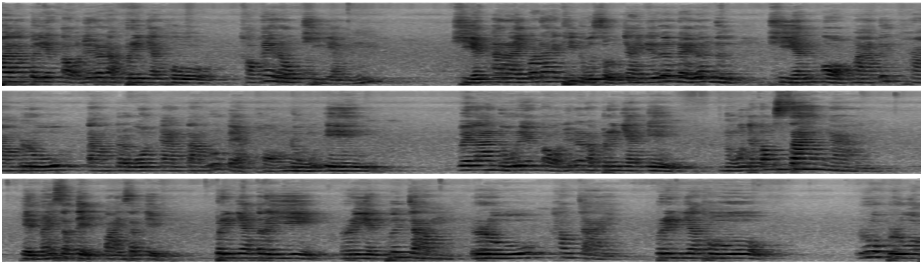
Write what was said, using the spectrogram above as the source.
อเราไปเรียนต่อในระดับปริญญาโทเขาให้เราเขียน เขียนอะไรก็ได้ที่หนูสนใจในเรื่องใดเรื่องหนึ่ง เขียนออกมาด้วยความรู้ตามกระบวนการตามรูปแบบของหนูเอง เวลาหนูเรียนต่อในระดับปริญญาเอกหนูจะต้องสร้างงาน เห็นไหมสเต็ป by สเต็ป ปริญญาตรี เรียนเพื่อจำรู้เข้าใจ ปริญญาโท รวบรวม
